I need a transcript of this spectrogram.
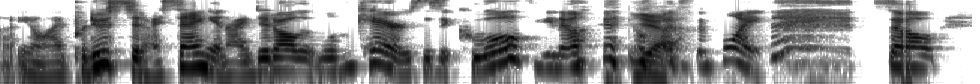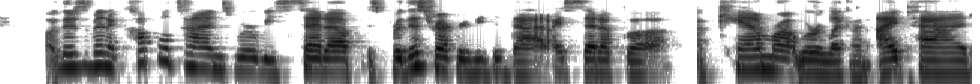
uh, you know, I produced it, I sang it, I did all that. Well, who cares? Is it cool? You know, yeah. what's the point? So, there's been a couple times where we set up for this record we did that. I set up a, a camera where like an ipad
